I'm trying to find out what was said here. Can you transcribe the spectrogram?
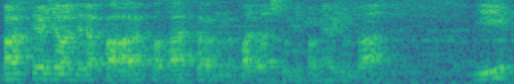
Passei a geladeira para lá, só estava esperando meu pai subir para me ajudar. E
